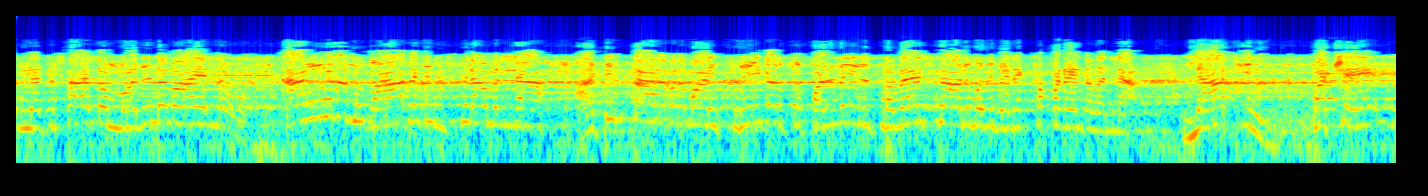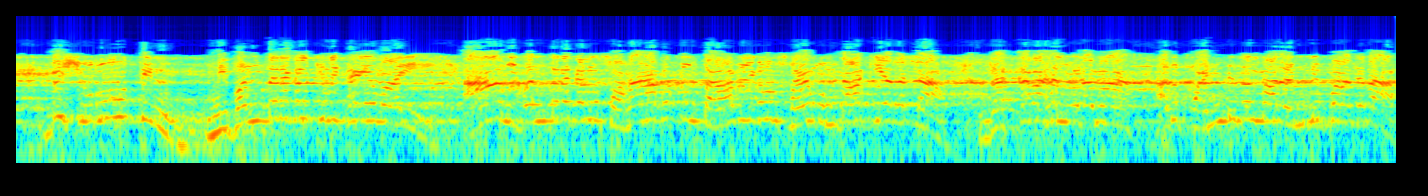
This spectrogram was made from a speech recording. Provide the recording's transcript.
നെജസായല്ലോ മലിനമായല്ലോ. അങ്ങനൊരു ബാധക ഇസ്ലാമല്ല. അടിസ്ഥാനപരമായി സ്ത്രീകൾക്ക് പള്ളിയിൽ പ്രവേശനാനുമതി വിലക്കപ്പെടേണ്ടതല്ല. ലാക്കിൻ പക്ഷേ ബിഷുറൂത്തിൻ നിബന്ധനകൾക്ക് വിധേയമായി. ആ നിബന്ധനകൾ സ്വഭാവത്തും താവികളും സ്വയം ഉണ്ടാക്കിയതല്ല. നക്കറഹലുടമ അത് പണ്ഡിതന്മാർ എണ്ണി പറഞ്ഞതാ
